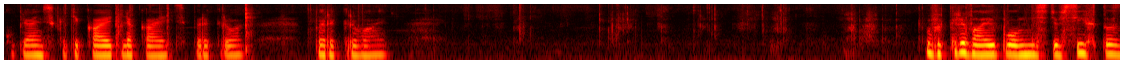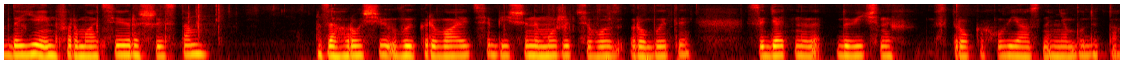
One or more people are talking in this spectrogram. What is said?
Куп'янська тікають, лякаються, перекривають перекриває. Викриваю повністю всіх, хто здає інформацію расистам. За гроші викриваються, більше не можуть цього робити. Сидять на довічних строках ув'язнення, буде так.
